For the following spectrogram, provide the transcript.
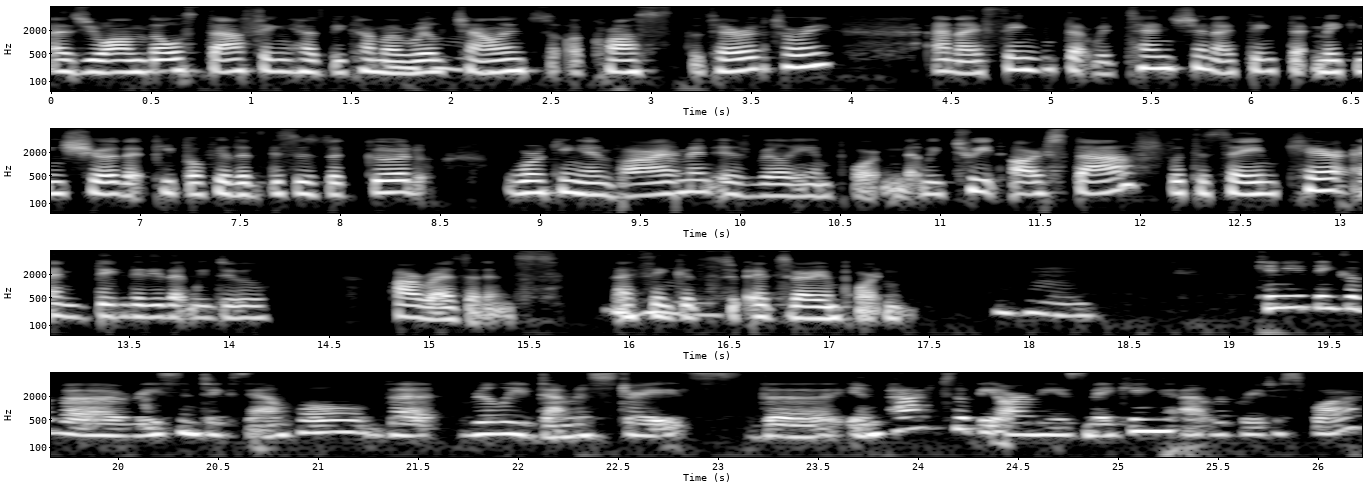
as you all know staffing has become a mm-hmm. real challenge across the territory and i think that retention i think that making sure that people feel that this is a good working environment is really important that we treat our staff with the same care and dignity that we do our residents mm-hmm. i think it's mm-hmm. it's very important mm-hmm. can you think of a recent example that really demonstrates the impact that the army is making at L'Abri d'Espoir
